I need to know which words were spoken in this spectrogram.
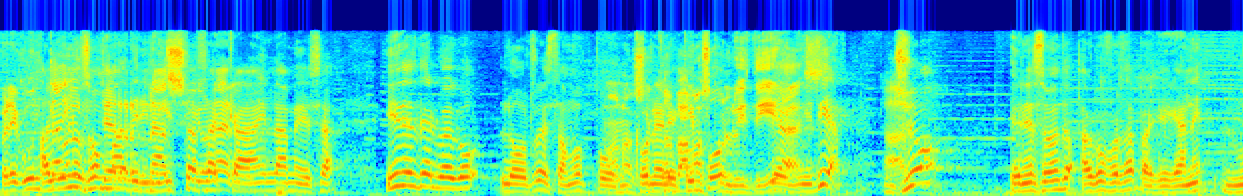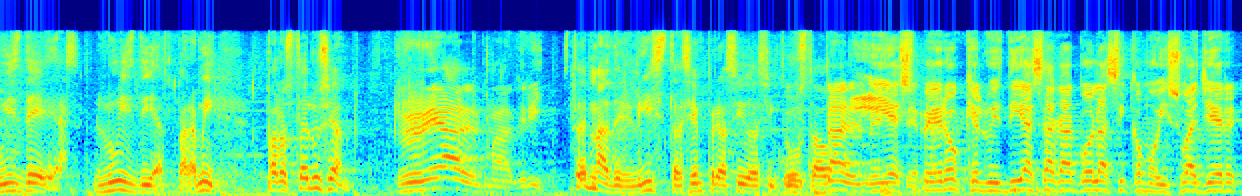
Pregunta Algunos son madridistas acá en la mesa y desde luego los otros estamos por- No, con el equipo vamos con Luis de Díaz. Luis Díaz. Claro. Yo en este momento hago fuerza para que gane Luis Díaz. Luis Díaz, para mí. Para usted, Luciano. Real Madrid. Usted es madrilista, siempre ha sido así, Gustavo. Y espero que Luis Díaz haga gol así como hizo ayer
